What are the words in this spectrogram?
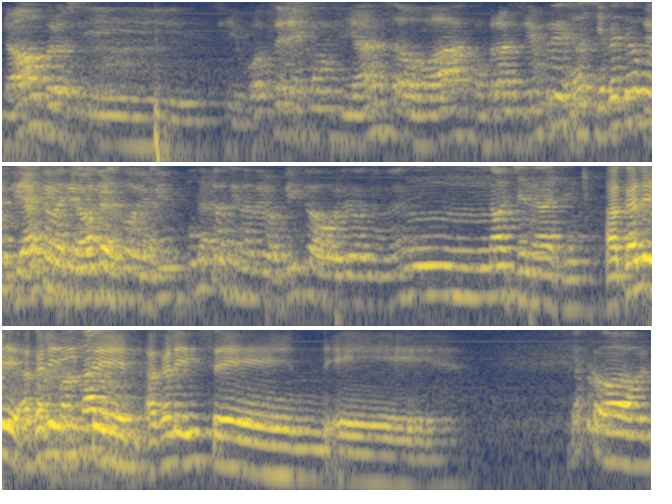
No, pero si, si vos tenés confianza o vas a comprar siempre, Yo siempre tengo confianza, que hijo de pero- mil putas si no te lo pica, boludo, ¿entendés? Mm, Noche me va a decir. Acá le, acá le dicen, acá le dicen eh, probado. boludo.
